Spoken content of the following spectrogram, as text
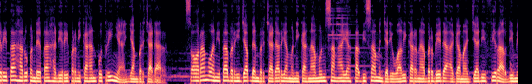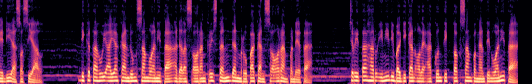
Cerita haru pendeta hadiri pernikahan putrinya yang bercadar. Seorang wanita berhijab dan bercadar yang menikah namun sang ayah tak bisa menjadi wali karena berbeda agama jadi viral di media sosial. Diketahui ayah kandung sang wanita adalah seorang Kristen dan merupakan seorang pendeta. Cerita haru ini dibagikan oleh akun TikTok sang pengantin wanita,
